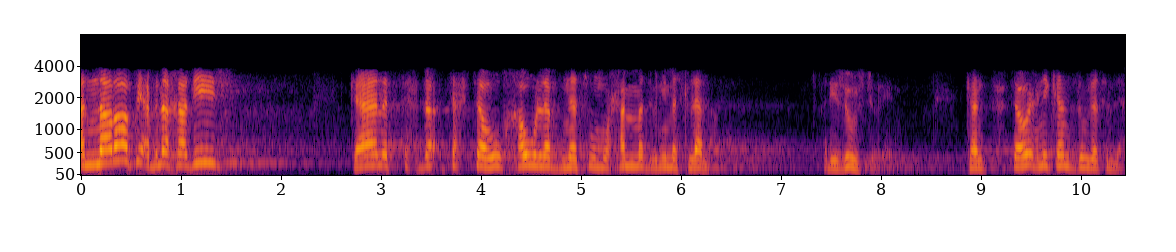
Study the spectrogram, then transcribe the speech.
أن رافع بن خديج كانت تحته خولة ابنة محمد بن مسلمة هذه زوجته يعني. كانت تحته يعني كانت زوجة الله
